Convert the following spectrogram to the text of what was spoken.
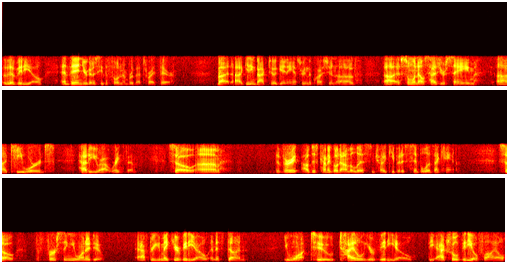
the video and then you're going to see the phone number that's right there. But uh, getting back to again answering the question of uh, if someone else has your same uh, keywords, how do you outrank them? So um, the very, I'll just kind of go down the list and try to keep it as simple as I can. So the first thing you want to do after you make your video and it's done, you want to title your video, the actual video file,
